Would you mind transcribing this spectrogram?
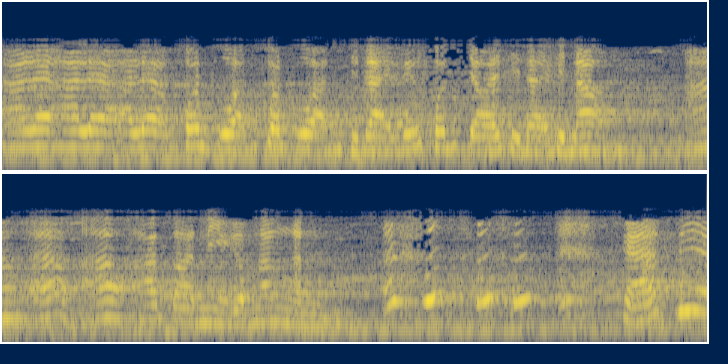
เอาแล้วเอาแล้วเอาแล้วคนอ้วนคนอ้วนสิได้หรือคนจอยสิได้พี่น้องเอาเอาเอาเอาตอนนี้กำลังงันขาเสีย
